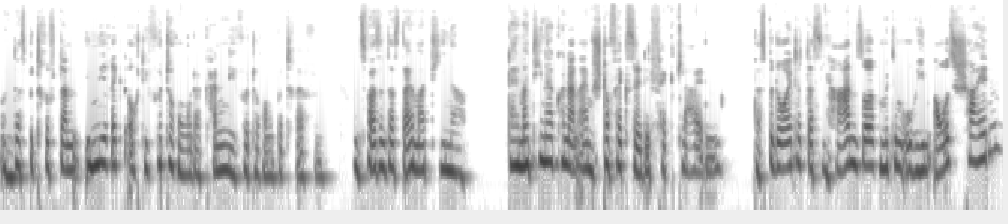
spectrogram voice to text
Und das betrifft dann indirekt auch die Fütterung oder kann die Fütterung betreffen. Und zwar sind das Dalmatiner. Dalmatiner können an einem Stoffwechseldefekt leiden. Das bedeutet, dass sie Harnsäure mit dem Urin ausscheiden.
